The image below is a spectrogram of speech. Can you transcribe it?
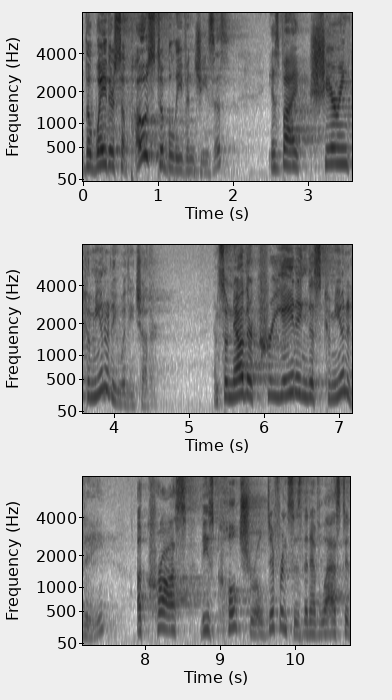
the way they're supposed to believe in Jesus is by sharing community with each other. And so now they're creating this community across these cultural differences that have lasted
